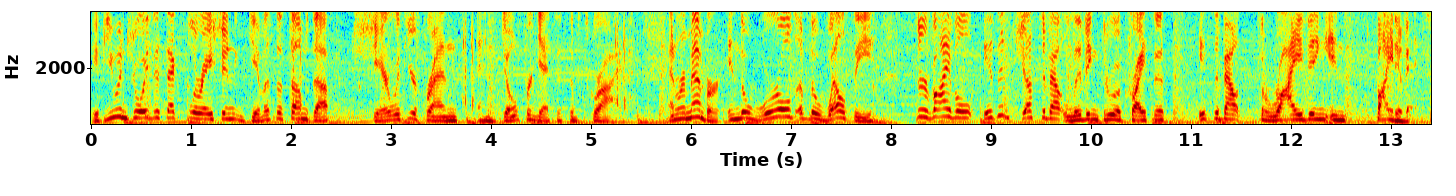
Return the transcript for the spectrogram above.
If you enjoyed this exploration, give us a thumbs up, share with your friends, and don't forget to subscribe. And remember, in the world of the wealthy, survival isn't just about living through a crisis, it's about thriving in spite of it.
